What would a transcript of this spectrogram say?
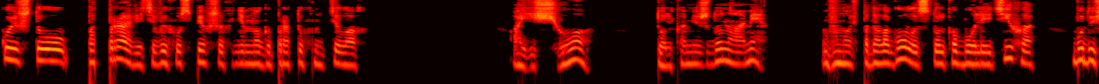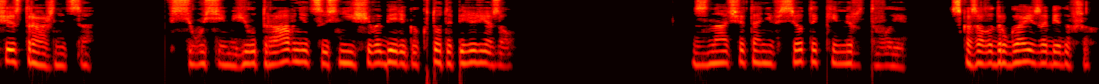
кое-что подправить в их успевших немного протухнуть телах. А еще только между нами. Вновь подала голос, только более тихо, будущая стражница. Всю семью травницы с нищего берега кто-то перерезал. Значит, они все-таки мертвы, сказала другая из обедавших.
